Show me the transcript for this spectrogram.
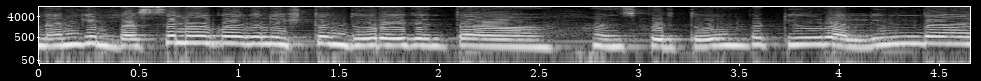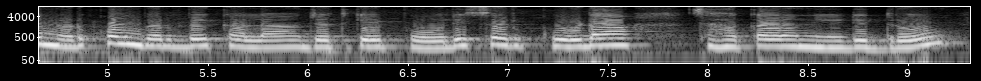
ನನಗೆ ಬಸ್ಸಲ್ಲಿ ಹೋಗೋವಾಗ ಇಷ್ಟೊಂದು ದೂರ ಇದೆ ಅಂತ ಅನಿಸ್ಬಿಡ್ತು. ಬಟ್ ಇವರು ಅಲ್ಲಿಂದ ನಡ್ಕೊಂಡು ಬರಬೇಕಲ್ಲ, ಜೊತೆಗೆ ಪೊಲೀಸರು ಕೂಡ ಸಹಕಾರ ನೀಡಿದರು.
